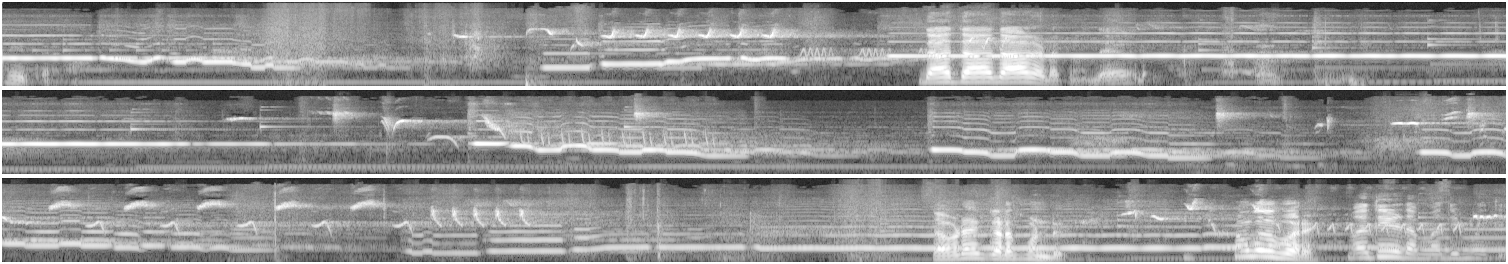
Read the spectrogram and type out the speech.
കൈ ദാ ദാ ദാ കിടക്കണം ദേ കിടക്കും അവിടെ കിടപ്പുണ്ട്. നമുക്കത് പോരെ. മതിയിട മതി മതി.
